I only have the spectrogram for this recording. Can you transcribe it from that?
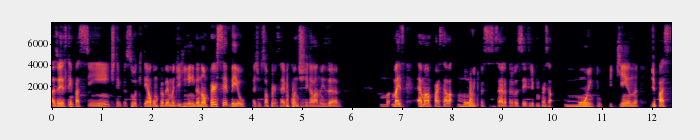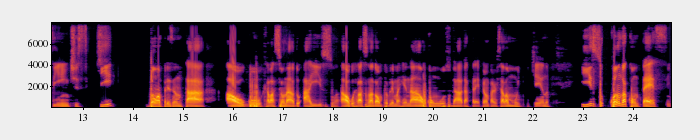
Às vezes tem paciente, tem pessoa que tem algum problema de rim e ainda não percebeu. A gente só percebe quando chega lá no exame. Mas é uma parcela muito, para ser sincera para você, Felipe, uma parcela muito pequena de pacientes que vão apresentar algo relacionado a isso, algo relacionado a um problema renal com o uso da, da PrEP. É uma parcela muito pequena. E isso, quando acontece,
